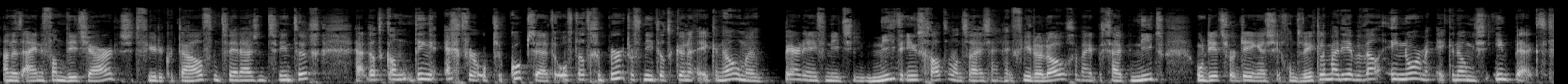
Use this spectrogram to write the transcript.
aan het einde van dit jaar, dus het vierde kwartaal van 2020. Ja, dat kan dingen echt weer op zijn kop zetten. Of dat gebeurt of niet, dat kunnen economen per definitie niet inschatten, want zij zijn geen filologen. Wij begrijpen niet hoe dit soort dingen zich ontwikkelen, maar die hebben wel enorme economische impact.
